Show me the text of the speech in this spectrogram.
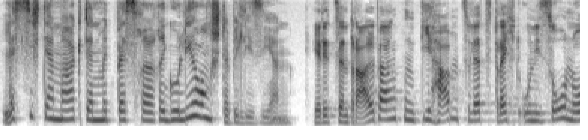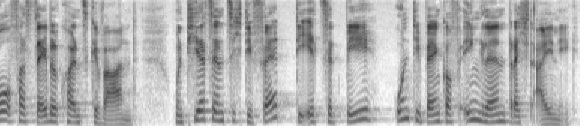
Lässt sich der Markt denn mit besserer Regulierung stabilisieren? Ja, die Zentralbanken, die haben zuletzt recht unisono vor Stablecoins gewarnt. Und hier sind sich die Fed, die EZB und die Bank of England recht einig.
